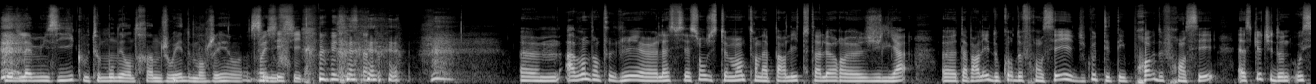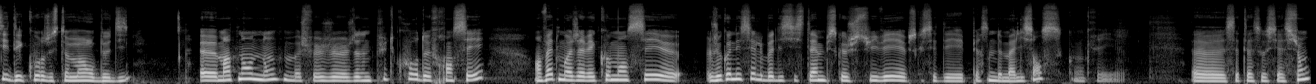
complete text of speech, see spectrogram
il y a de la musique, où tout le monde est en train de jouer, de manger. euh, Oui, si, si. Euh, avant d'intégrer euh, l'association, justement, tu en as parlé tout à l'heure, euh, Julia. tu as parlé de cours de français et du coup, tu étais prof de français. Est-ce que tu donnes aussi des cours justement au buddy? Euh, maintenant, non. Moi, Je, je, je donne plus de cours de français. En fait, moi, j'avais commencé. euh, je connaissais le Buddy System puisque je suivais, parce que c'est des personnes de ma licence qui ont créé euh, cette association.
